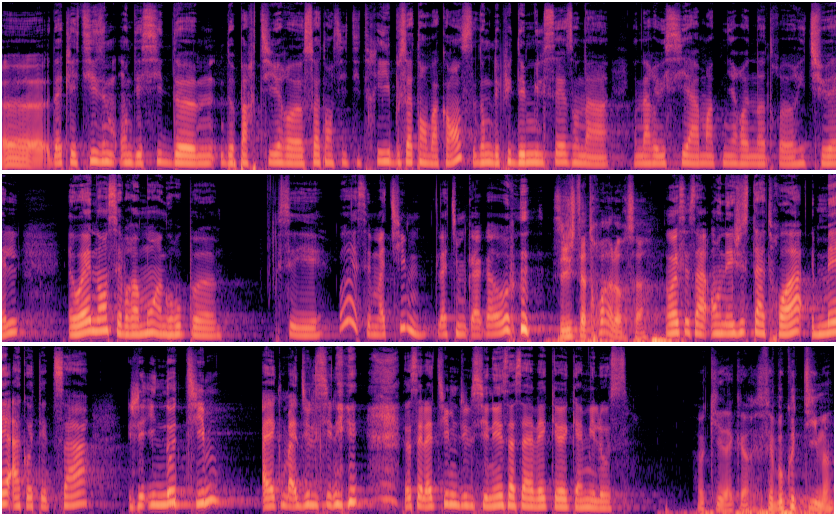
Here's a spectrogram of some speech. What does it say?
euh, euh, d'athlétisme, on décide de, de partir euh, soit en city trip ou soit en vacances. Donc depuis 2016, on a, on a réussi à maintenir notre rituel. Et ouais, non, c'est vraiment un groupe. euh, c'est ouais, c'est ma team, la team cacao. C'est juste à trois alors ça? Ouais, c'est ça. On est juste à trois, mais à côté de ça, j'ai une autre team avec ma dulcinée. Ça c'est la team dulcinée, ça c'est avec euh, Camilos. Ok, d'accord. Ça fait beaucoup de teams. hein.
